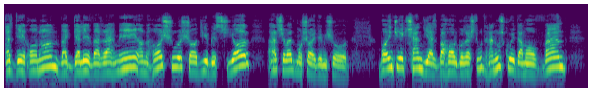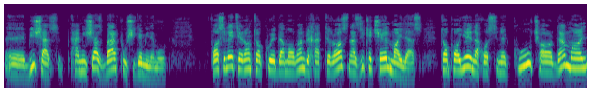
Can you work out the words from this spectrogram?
از دهقانان و گله و رحمه آنها شور و شادی بسیار شود مشاهده می‌شد. با اینکه یک چندی از بهار گذشته بود هنوز کوه دماوند بیش از همیشه از برف پوشیده می نمود فاصله تهران تا کوه دماوند به خط راست نزدیک چهل مایل است. تا پایه نخستین کوه چهارده مایل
